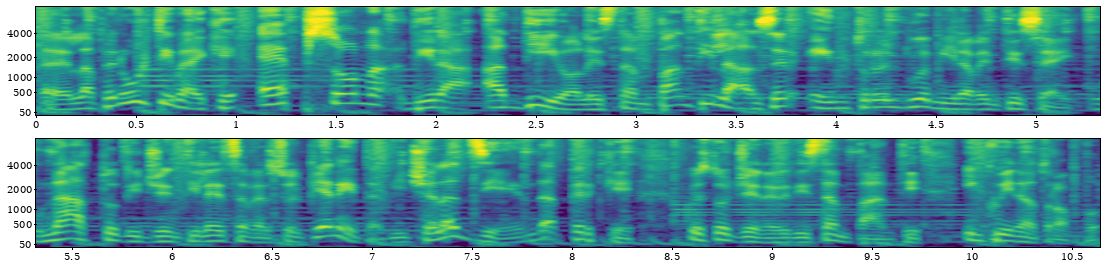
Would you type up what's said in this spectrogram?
Eh, la penultima è che Epson dirà addio alle stampanti laser entro il 2026. Un atto di gentilezza verso il pianeta, dice l'azienda, perché questo genere di stampanti inquina troppo.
